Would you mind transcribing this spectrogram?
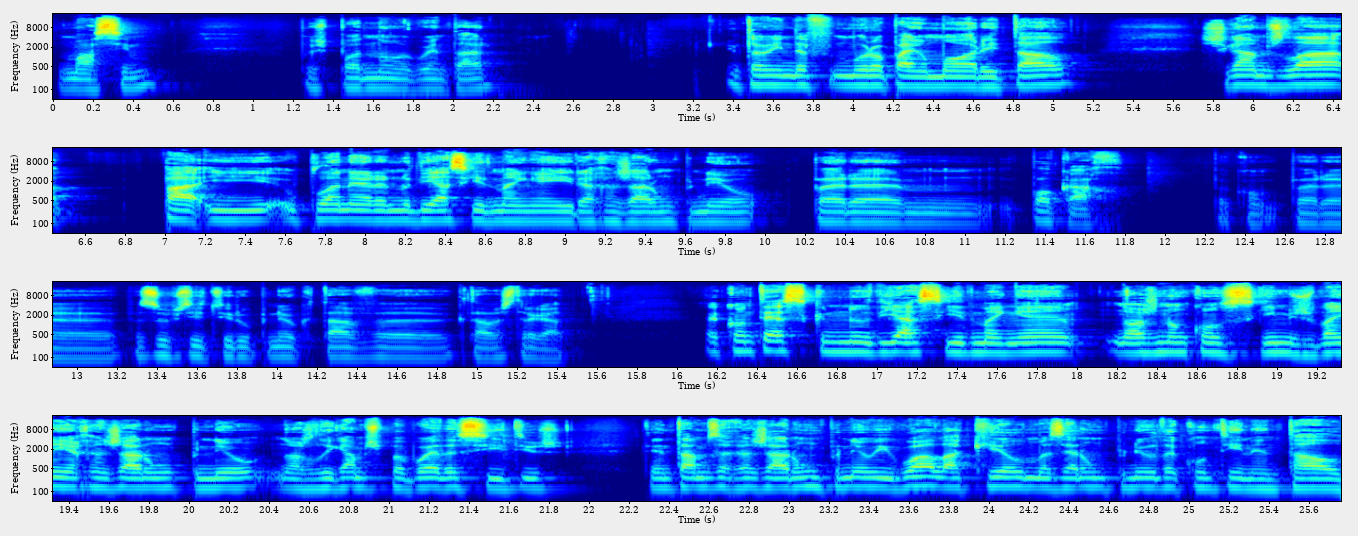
no máximo. Depois pode não aguentar. Então ainda demorou para aí uma hora e tal. Chegámos lá, Pá, e o plano era no dia a seguir de manhã ir arranjar um pneu para, hum, para o carro, para, para, para substituir o pneu que estava que estava estragado. Acontece que no dia a seguir de manhã nós não conseguimos bem arranjar um pneu, nós ligámos para Boeda Sítios, tentámos arranjar um pneu igual àquele, mas era um pneu da Continental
